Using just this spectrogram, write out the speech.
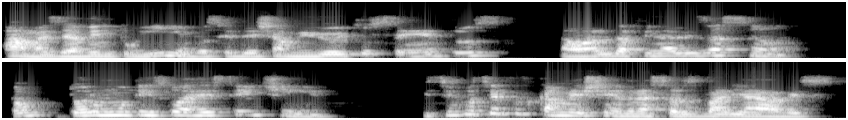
Ah, mas é a ventoinha, você deixa 1800 na hora da finalização. Então, todo mundo tem sua receitinha. E se você ficar mexendo nessas variáveis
